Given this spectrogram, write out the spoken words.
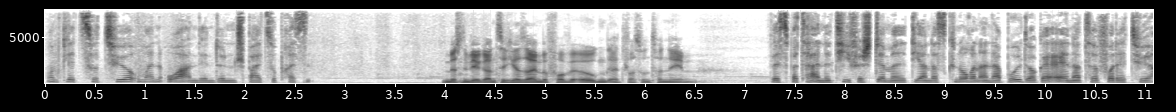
und glitt zur Tür, um ein Ohr an den dünnen Spalt zu pressen. Müssen wir ganz sicher sein, bevor wir irgendetwas unternehmen, wisperte eine tiefe Stimme, die an das Knurren einer Bulldogge erinnerte, vor der Tür.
